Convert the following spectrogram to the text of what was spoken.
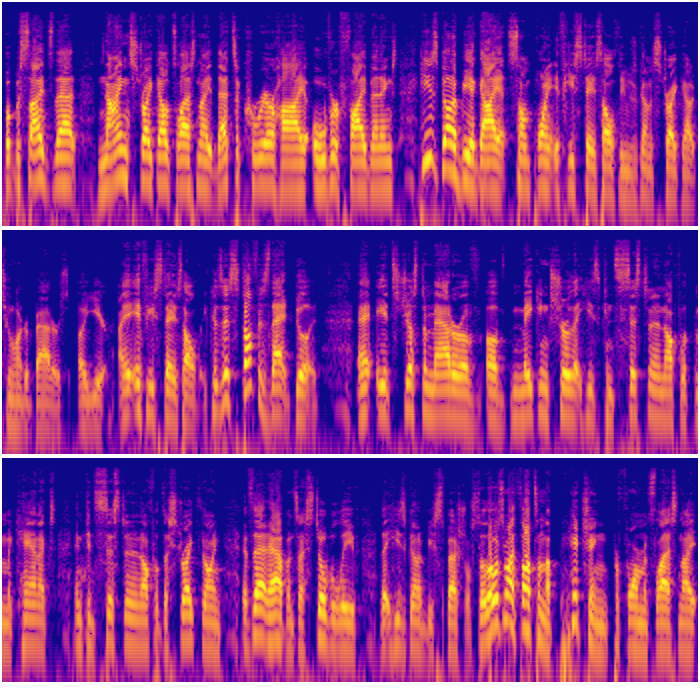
But besides that, nine strikeouts last night. That's a career high over five innings. He's going to be a guy at some point, if he stays healthy, who's going to strike out 200 batters a year, uh, if he stays healthy, because his stuff is that good. Uh, it's just a matter of, of making sure that he's consistent enough with the mechanics and consistent enough with the strike throwing. If that happens, I still believe that he's going to be special. So those are my thoughts on the pitching performance last night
